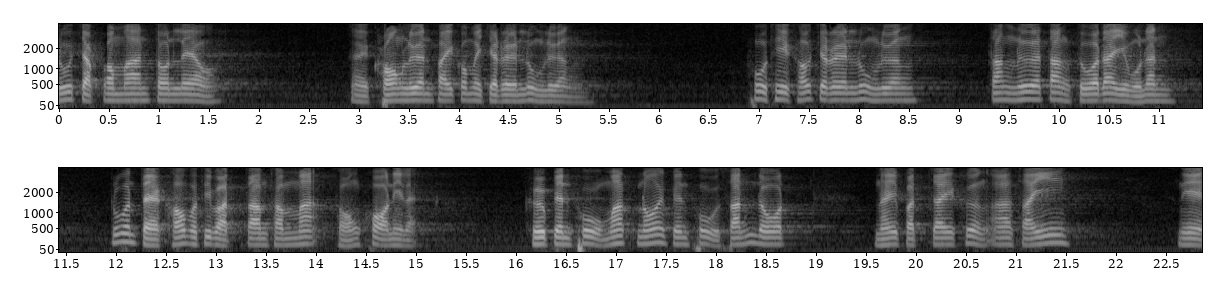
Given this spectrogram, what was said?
รู้จักประมาณตนแล้วครองเรือนไปก็ไม่เจริญรุ่งเรือง ผู้ที่เขาเจริญรุ่งเรือง ตั้งเนื้อตั้งตัวได้อยู่หมู่นั้นล้วนแต่เขาปฏิบัติตามธรรมะสองข้อนี่แหละ คือเป็นผู้มักน้อยเป็นผู้สันโดษ ในปัจจัยเครื่องอาศัย เนี่ย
